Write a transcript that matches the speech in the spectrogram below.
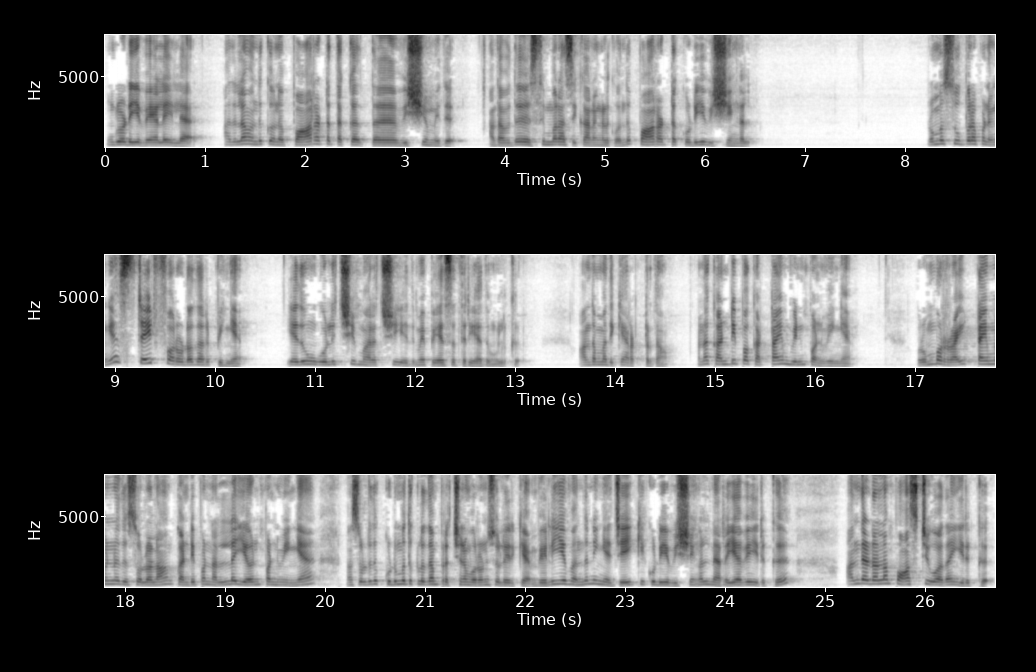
உங்களுடைய வேலையில். அதெல்லாம் வந்து கொஞ்சம் பாராட்டத்தக்க த- விஷயம் இது. அதாவது சிம்மராசிக்காரங்களுக்கு வந்து பாராட்டக்கூடிய விஷயங்கள். ரொம்ப சூப்பராக பண்ணுவீங்க. ஸ்ட்ரெயிட் ஃபார்வர்டாக தான் இருப்பீங்க. எதுவும் ஒழிச்சு மறைச்சி எதுவுமே பேச தெரியாது உங்களுக்கு. அந்த மாதிரி கேரக்டர் தான். ஆனால் கண்டிப்பாக கட்டாயம் வின் பண்ணுவீங்க. ரொம்ப ரைட் டைம்னு இது சொல்லலாம். கண்டிப்பாக நல்லா ஏர்ன் பண்ணுவீங்க. நான் சொல்கிறது குடும்பத்துக்குள்ளே தான் பிரச்சனை வரும்னு சொல்லியிருக்கேன். வெளியே வந்து நீங்கள் ஜெயிக்கக்கூடிய விஷயங்கள் நிறையவே இருக்குது அந்த இடம்லாம் பாசிட்டிவாக தான் இருக்குது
